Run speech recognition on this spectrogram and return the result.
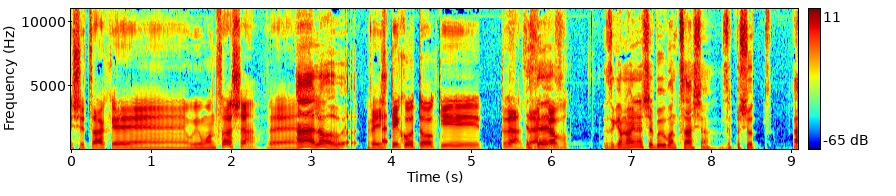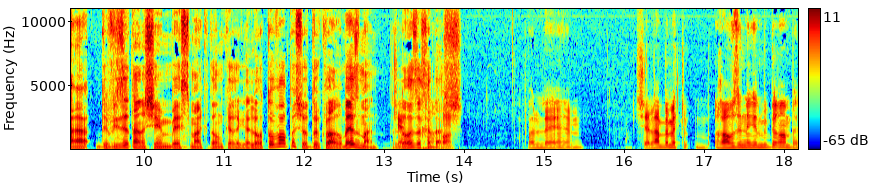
שצעק אה, We want סאשה, ו... אה, לא, והשתיקו אותו כי, אתה יודע, זה זה- היה קרב... זה גם לא עניין של ביובן סאשה, זה פשוט... הדיוויזיית האנשים בסמאקדאון כרגע לא טובה פשוט, זה כבר הרבה זמן, זה כן, לא איזה נכון. חדש. אבל אה, שאלה באמת, ראוזי נגד מי ברמבל?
